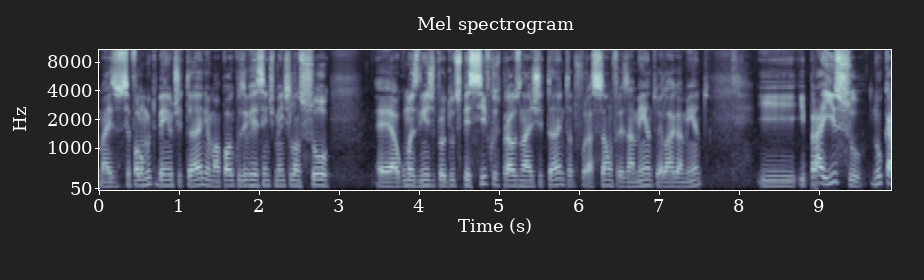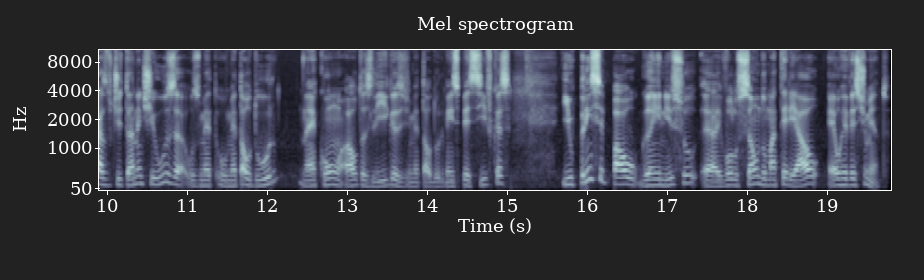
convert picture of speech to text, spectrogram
Mas você falou muito bem o titânio, a Mapol inclusive recentemente lançou é, algumas linhas de produtos específicos para usinagem de titânio, tanto furação, fresamento e alargamento. E, e para isso, no caso do titânio, a gente usa met o metal duro, né, com altas ligas de metal duro bem específicas. E o principal ganho nisso, é a evolução do material, é o revestimento.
